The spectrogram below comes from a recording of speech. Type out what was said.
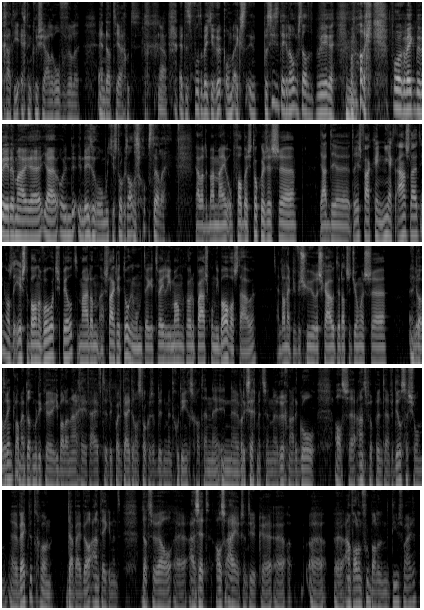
gaat hij echt een cruciale rol vervullen. En dat, ja goed, Ja. het is, voelt een beetje ruk om ex- precies het tegenovergestelde te proberen van wat ik vorige week beweerde. Maar eh, ja, in, de- in deze rol moet je Stokkers altijd opstellen. Ja, wat bij mij opvalt bij Stokkers is... eh, ja, de, er is vaak geen, niet echt aansluiting als de eerste bal naar voren wordt gespeeld. Maar dan eh, slaagt hij er toch in om tegen twee, drie man gewoon een paar seconden die bal vast te houden. En dan heb je Verschuren, Schouten, dat soort jongens... eh, En dat, maar dat moet ik eh Hiballa nageven. Hij heeft eh, de kwaliteiten van Stokkers op dit moment goed ingeschat. En eh, in wat ik zeg met zijn rug naar de goal als aanspeelpunt en verdeelstation werkt het gewoon. Daarbij wel aantekenend dat zowel AZ als Ajax natuurlijk aanvallend voetballende teams waren.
